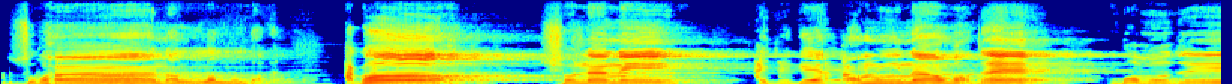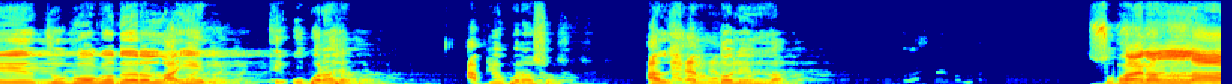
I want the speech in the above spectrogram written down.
সুবহান আল্লাহ আগো শোনেনি আজকে আমি না বধে বাবুজি, যুবকদের লাইন। এই উপর আসেন। আপনি উপর আসুন। আলহামদুলিল্লাহ। সুবহান আল্লাহ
